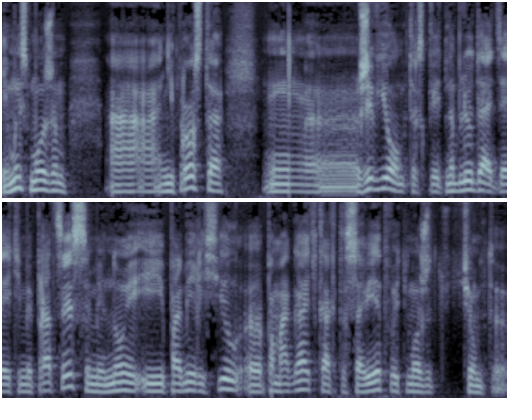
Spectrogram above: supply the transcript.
и мы сможем а, не просто э, живьем, так сказать, наблюдать за этими процессами, но и по мере сил э, помогать, как-то советовать, может, в чем-то.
